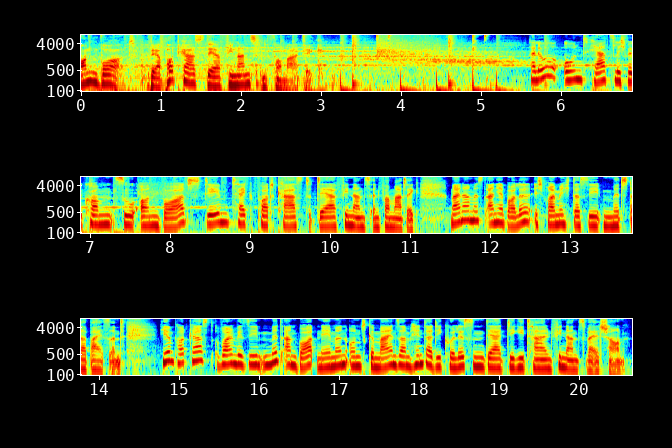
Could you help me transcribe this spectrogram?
On Board, der Podcast der Finanzinformatik. Hallo und herzlich willkommen zu On Board, dem Tech-Podcast der Finanzinformatik. Mein Name ist Anja Bolle. Ich freue mich, dass Sie mit dabei sind. Hier im Podcast wollen wir Sie mit an Bord nehmen und gemeinsam hinter die Kulissen der digitalen Finanzwelt schauen.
